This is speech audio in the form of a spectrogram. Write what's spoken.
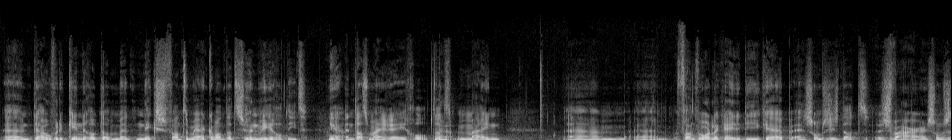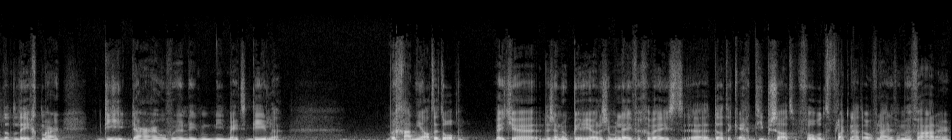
ehm, daar hoeven de kinderen op dat moment niks van te merken, want dat is hun wereld niet. En dat is mijn regel. Dat mijn ehm, ehm, verantwoordelijkheden die ik heb. En soms is dat zwaar, soms is dat licht. Maar die, daar hoeven we niet, niet mee te dealen. Het gaat niet altijd op. Weet je, er zijn ook periodes in mijn leven geweest eh, dat ik echt diep zat. Bijvoorbeeld vlak na het overlijden van mijn vader.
